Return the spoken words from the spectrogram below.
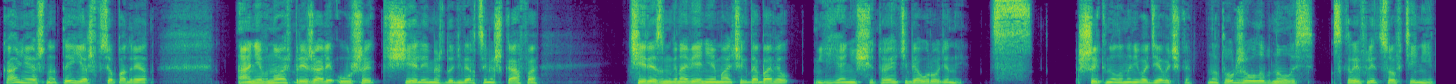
«Конечно, ты ешь все подряд». Они вновь прижали уши к щели между дверцами шкафа. Через мгновение мальчик добавил, «Я не считаю тебя уродиной». «Тссс!» — шикнула на него девочка, но тут же улыбнулась, скрыв лицо в тени.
